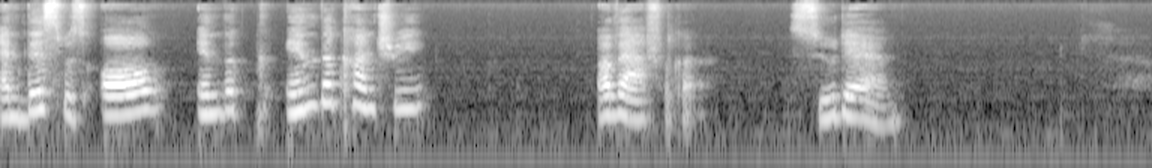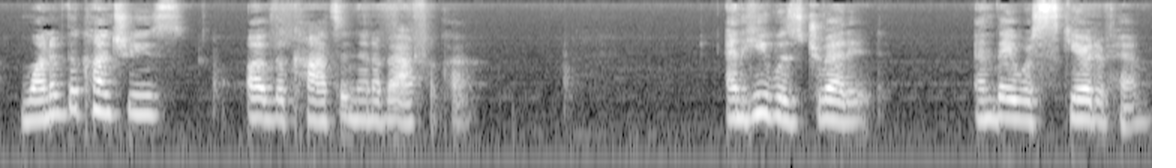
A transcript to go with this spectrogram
And this was all in the in the country of Africa, Sudan, one of the countries of the continent of Africa. And he was dreaded, and they were scared of him.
